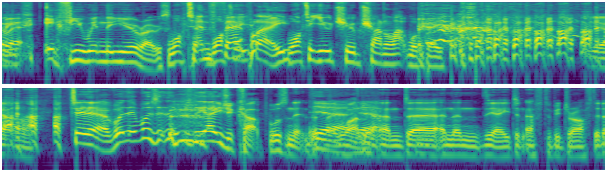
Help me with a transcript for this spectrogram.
army it. if you win the Euros. What a, and what fair a, play. What a YouTube channel that would be. yeah. So, yeah, well, it was it was the Asia Cup, wasn't it? That Yeah, they won, yeah. and uh, and then yeah, he didn't have to be drafted,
